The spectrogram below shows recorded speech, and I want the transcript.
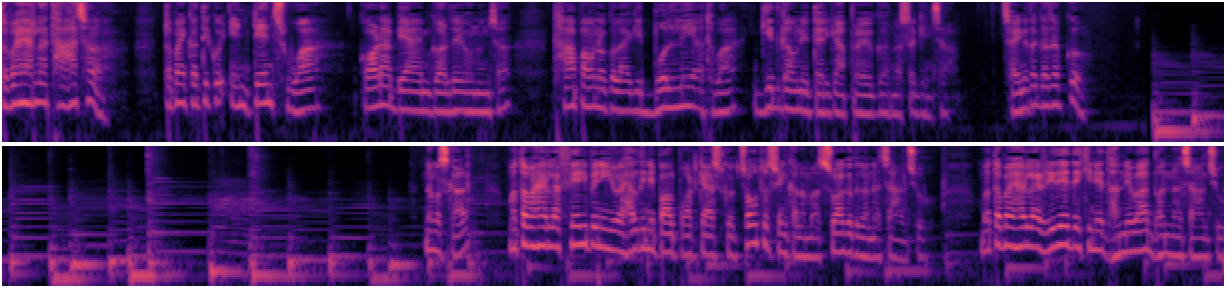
तपाईँहरूलाई थाहा छ तपाईँ कतिको इन्टेन्स वा कडा व्यायाम गर्दै हुनुहुन्छ थाहा पाउनको लागि बोल्ने अथवा गीत गाउने तरिका प्रयोग गर्न सकिन्छ। छैन त गजबको? नमस्कार म तपाईँहरूलाई फेरि पनि यो हेल्दी नेपाल पडकास्टको चौथो श्रृङ्खलामा स्वागत गर्न चाहन्छु। म तपाईँहरूलाई हृदयदेखि नै धन्यवाद भन्न चाहन्छु।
